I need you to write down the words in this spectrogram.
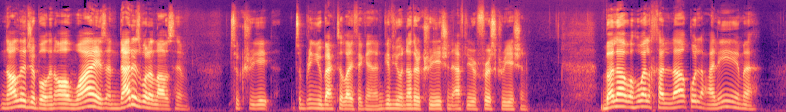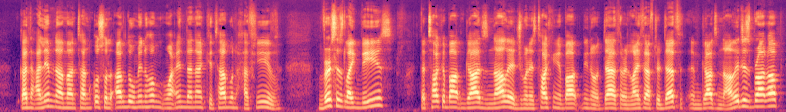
knowledgeable and all wise and that is what allows him to create to bring you back to life again and give you another creation after your first creation. بلى وهو الخلاق العليم قد علمنا ما تنقص الأرض منهم وعندنا كتاب حفيظ Verses like these that talk about God's knowledge when it's talking about you know death or life after death and God's knowledge is brought up,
